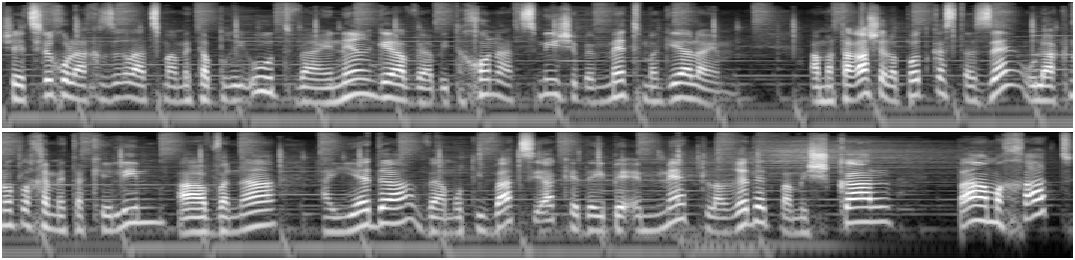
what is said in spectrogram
שהצליחו להחזיר לעצמם את הבריאות והאנרגיה והביטחון העצמי שבאמת מגיע להם. המטרה של הפודקאסט הזה הוא להקנות לכם את הכלים, ההבנה, הידע והמוטיבציה כדי באמת לרדת במשקל פעם אחת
